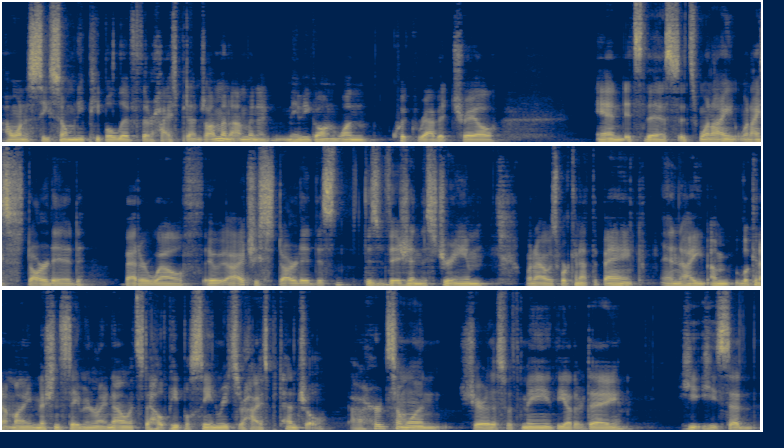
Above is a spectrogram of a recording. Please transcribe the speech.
I want to see so many people live their highest potential. I'm gonna I'm gonna maybe go on one quick rabbit trail, and it's this. It's when I when I started Better Wealth. It, I actually started this this vision, this dream, when I was working at the bank, and I, I'm looking at my mission statement right now. It's to help people see and reach their highest potential. I heard someone share this with me the other day. He he said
